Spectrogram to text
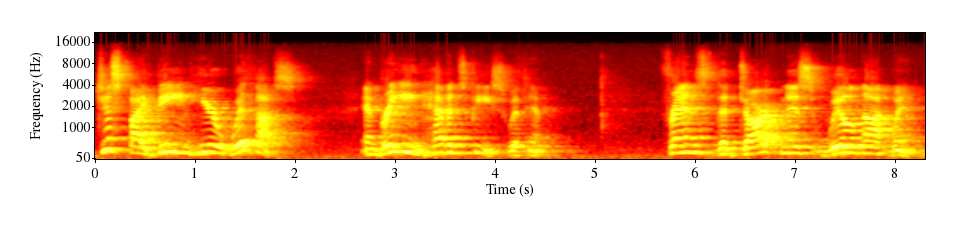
just by being here with us and bringing heaven's peace with him. Friends, the darkness will not win.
